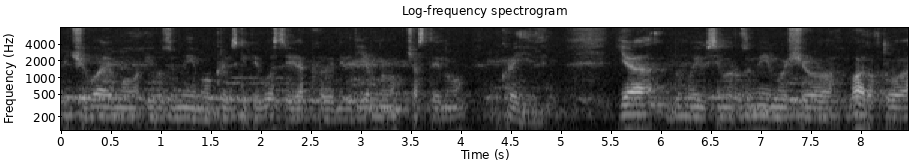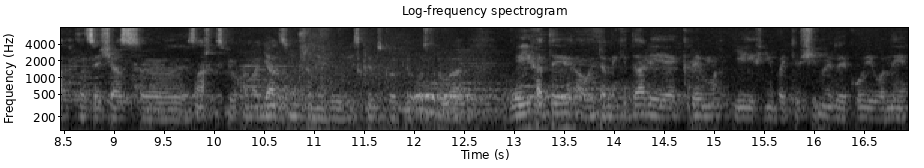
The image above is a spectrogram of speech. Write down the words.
відчуваємо і розуміємо Кримський півострів як невід'ємну частину України. Я думаю, всі ми розуміємо, що багато хто за цей час е, з наших співгромадян змушений був із Кримського півострова виїхати, але для і далі Крим є їхньою батьківщиною, до якої вони е,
